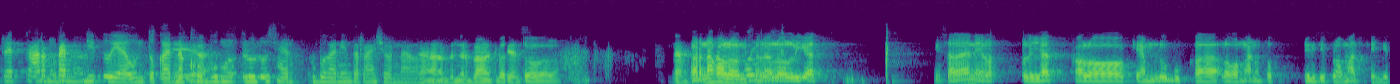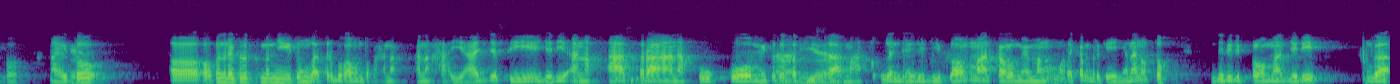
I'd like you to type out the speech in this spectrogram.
red carpet Benar-benar. gitu ya untuk anak Iya. hubung lulusan hubungan internasional. nah benar banget. Betul. Nah Karena kalau Oh, misalnya iya. lo lihat, misalnya nih lo lihat kalau Kemlu buka lowongan untuk jadi diplomat kayak gitu. Nah itu eh, open recruitment-nya itu nggak terbuka untuk anak-anak HI aja sih. Jadi anak sastra, anak hukum itu Ah, tetap iya. bisa masuk dan jadi diplomat kalau memang mereka berkeinginan untuk menjadi diplomat. Jadi nggak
